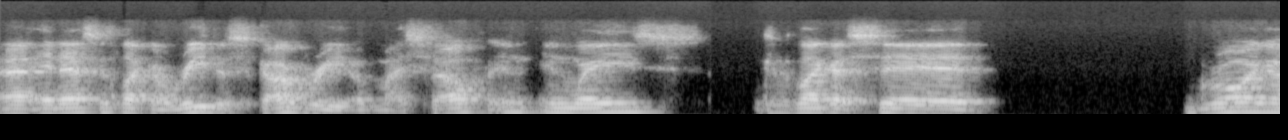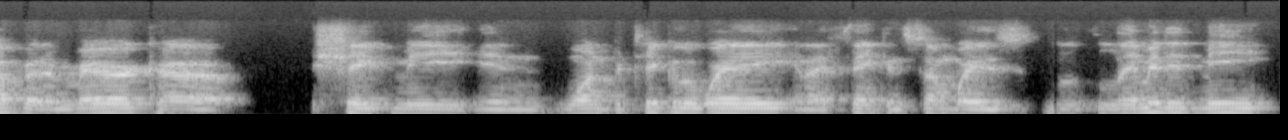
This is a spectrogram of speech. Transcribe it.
uh, in essence, like a rediscovery of myself in, in ways. Because, like I said, growing up in America shaped me in one particular way, and I think in some ways limited me.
